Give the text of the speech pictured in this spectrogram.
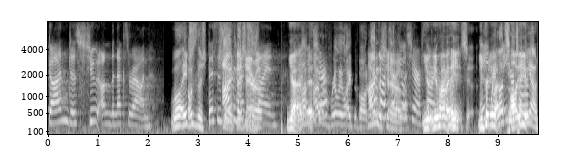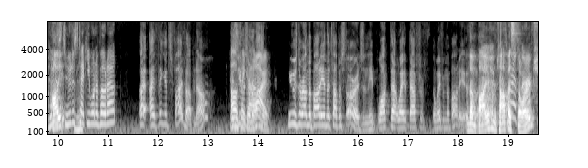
gun. Just shoot on the next round. Well, H is the. This is I'm the time to sheriff. shine. Yeah, I, Are you I would really like to vote. I'm the thought sheriff. Techie was sheriff. you you have sorry. a you pretty Wait, much let's hear all Techie you out. All you who does Techie want to vote out? I, I think it's five up. No. Oh, Because he thank was God. around Why? the- He was around the body in the top of storage, and he walked that way back away from the body. The body from top of storage?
